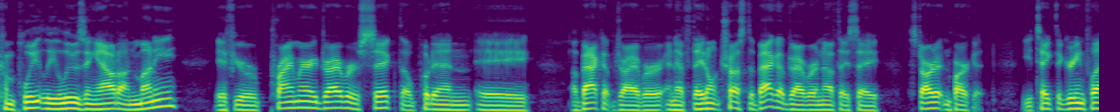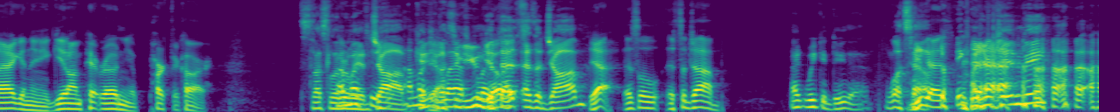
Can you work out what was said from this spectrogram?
completely losing out on money, if your primary driver is sick, they'll put in a a backup driver and if they don't trust the backup driver enough, they say start it and park it. You take the green flag and then you get on pit road and you park the car. So that's literally a much is- job. how much Can- is so you can get that as a job. Yeah, it's a it's a job. Like we could do that. What's You up? guys- Are you kidding me?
